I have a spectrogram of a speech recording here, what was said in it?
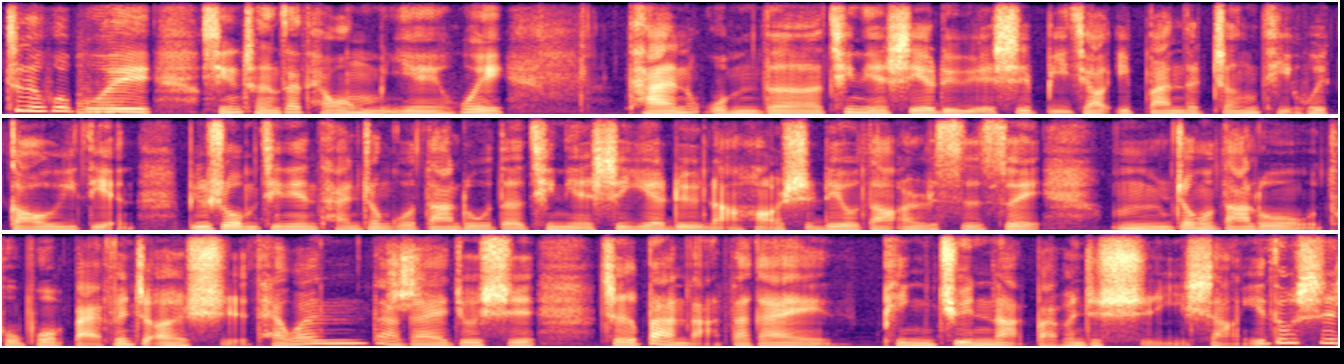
这个会不会形成在台湾？我们也会谈我们的青年失业率也是比较一般的，整体会高一点。比如说，我们今天谈中国大陆的青年失业率了哈，十六到二十四岁，嗯，中国大陆突破百分之二十，台湾大概就是折半啦，大概。平均呐，百分之十以上，也都是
